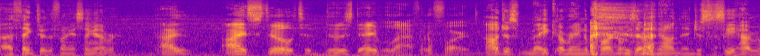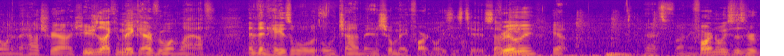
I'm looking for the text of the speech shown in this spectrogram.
I think they're the funniest thing ever I I still to, to this day will laugh at a fart. I'll just make a random fart noise every now and then just to see how everyone in the house reacts. Usually I can make everyone laugh. And then Hazel will, will chime in and she'll make fart noises too. So I mean, Really? yeah. That's funny. Fart noises are,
